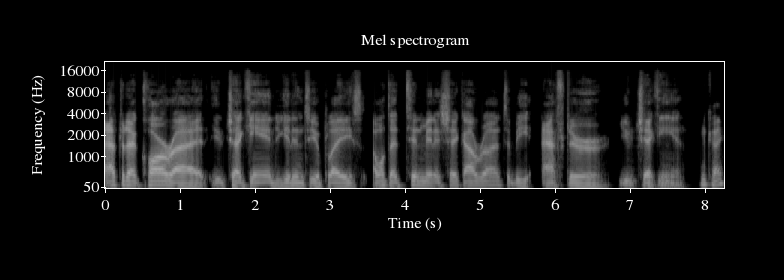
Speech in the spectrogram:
after that car ride, you check in, you get into your place. I want that 10 minute shakeout run to be after you check in. Okay.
